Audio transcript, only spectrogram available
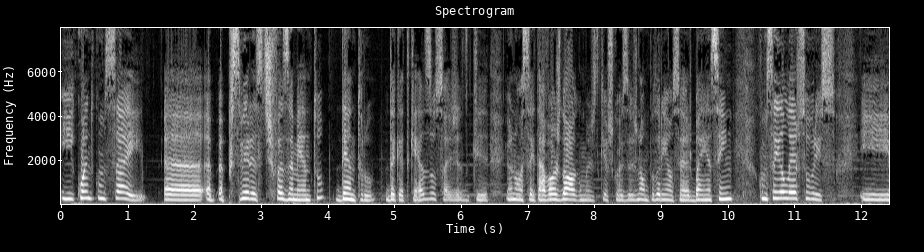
e quando comecei a, a, perceber esse desfazamento dentro da catequese, ou seja, de que eu não aceitava os dogmas, de que as coisas não poderiam ser bem assim, comecei a ler sobre isso. E,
